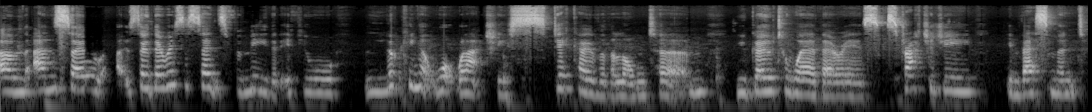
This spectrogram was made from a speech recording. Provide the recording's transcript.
um, and so so there is a sense for me that if you're looking at what will actually stick over the long term, you go to where there is strategy, investment,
